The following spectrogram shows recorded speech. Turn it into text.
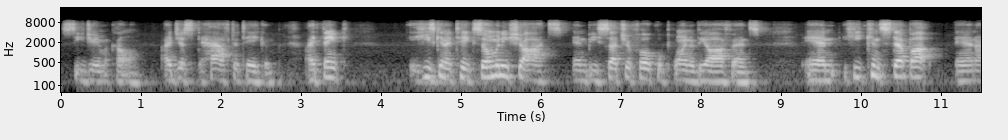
C.J. McCollum. I just have to take him. I think he's going to take so many shots and be such a focal point of the offense, and he can step up. And I,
